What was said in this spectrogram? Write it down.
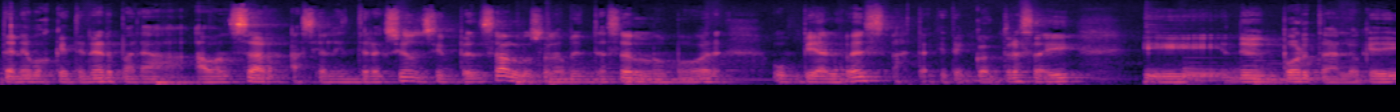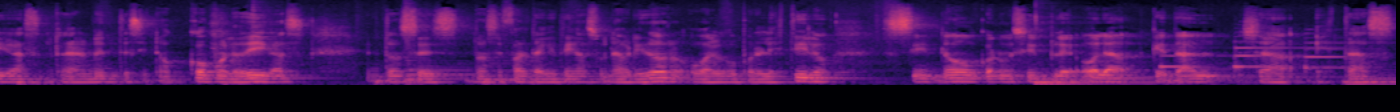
tenemos que tener para avanzar hacia la interacción sin pensarlo, solamente hacerlo, mover un pie a la vez hasta que te encontrás ahí y no importa lo que digas realmente, sino cómo lo digas. Entonces no hace falta que tengas un abridor o algo por el estilo, sino con un simple hola, ¿qué tal? Ya estás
